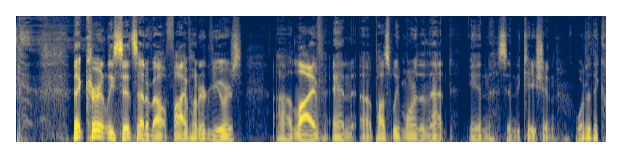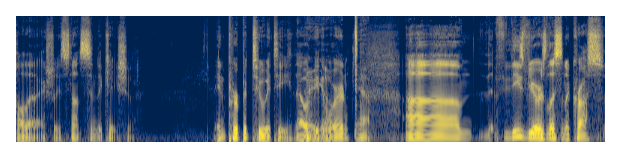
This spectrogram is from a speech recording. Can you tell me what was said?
that currently sits at about 500 viewers uh, live and uh, possibly more than that in syndication. What do they call that actually? It's not syndication. In perpetuity, that would be you the go. word. yeah. Um, th- these viewers listen across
